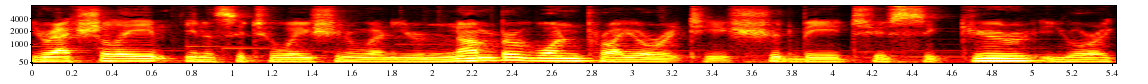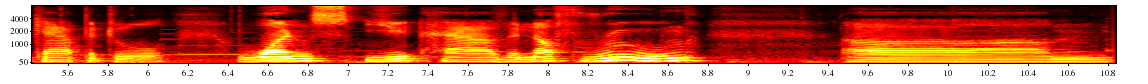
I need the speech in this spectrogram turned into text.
You're actually in a situation when your number one priority should be to secure your capital. Once you have enough room um,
